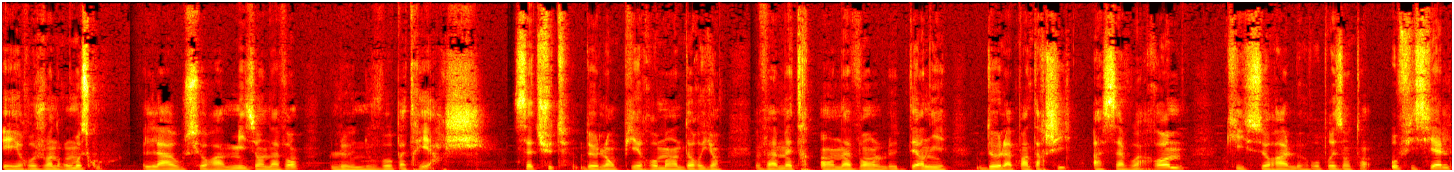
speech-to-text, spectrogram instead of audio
et rejoindront Moscou, là où sera mis en avant le nouveau patriarche. Cette chute de l'Empire romain d'Orient va mettre en avant le dernier de la pentarchie, à savoir Rome, qui sera le représentant officiel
